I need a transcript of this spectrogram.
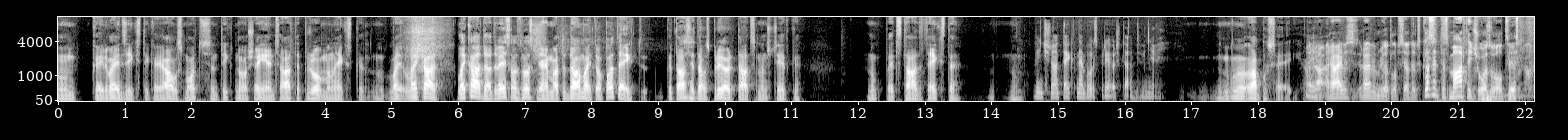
un, ka ir vajadzīgs tikai alus mocis un tikt no šejienes ātri prom. Man liekas, ka, nu, lai, lai, kā, lai kādā dvēseles noskaņojumā tu dāmai to pateiktu, ka tās ir tavas prioritātes, man šķiet, ka nu, pēc tāda teksta nu, Viņš noteikti nebūs prioritāte viņai. Apusēji. jā. Ra- Raivis, Raivim ļoti labs jautājums. Kas ir tas Mārtiņš Ozolds dziesmā?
